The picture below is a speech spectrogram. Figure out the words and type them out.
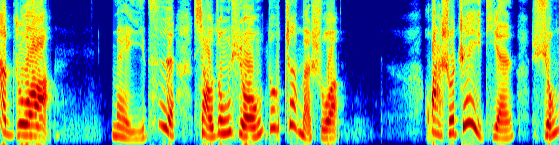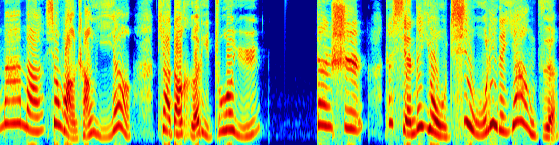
妈捉。”每一次，小棕熊都这么说。话说这一天，熊妈妈像往常一样跳到河里捉鱼，但是她显得有气无力的样子，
